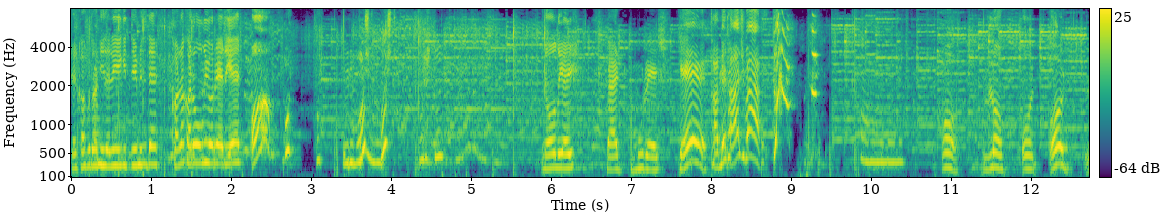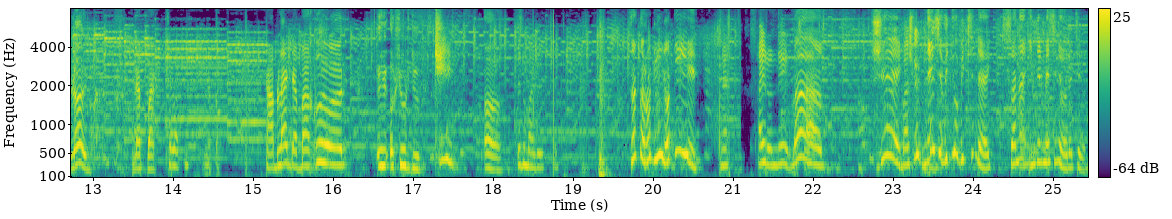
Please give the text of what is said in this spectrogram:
Her kapıdan ileriye gittiğimizde kara kara oluyor her yer. Aa. Öyle boş boş. Ne oluyor? Ben Mureş. Ke tablet açma. Oh, lo, on, on, lon. Lapat, Çalak. tablet de bakıyor. E, aşırdı. Aa, Dedim Mario. zaten o değil, o değil. Ne? Hayır o değil. Bak, şey, Başka- neyse video bitsin de sana indirmesini öğretirim.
